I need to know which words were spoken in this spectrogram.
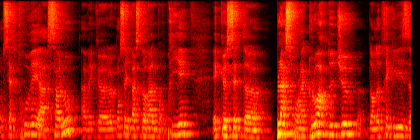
on s'est retrouvé à Saint-Loup avec euh, le conseil pastoral pour prier, et que cette euh, place pour la gloire de Dieu dans notre Église,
